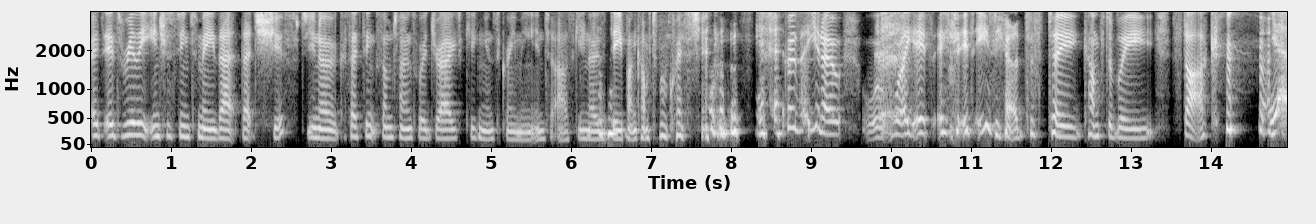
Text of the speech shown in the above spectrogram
it's it's really interesting to me that that shift, you know, because I think sometimes we're dragged kicking and screaming into asking those deep, uncomfortable questions. Because you know, like it's, it's it's easier to stay comfortably stuck. yeah,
